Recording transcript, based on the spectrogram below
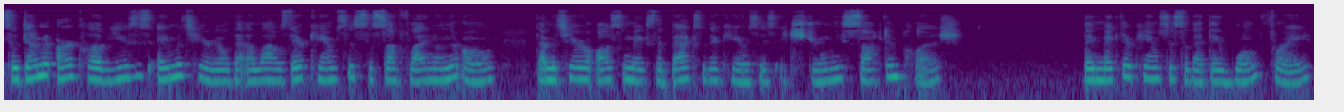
So Diamond Art Club uses a material that allows their canvases to self-flatten on their own. That material also makes the backs of their canvases extremely soft and plush. They make their canvases so that they won't fray.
